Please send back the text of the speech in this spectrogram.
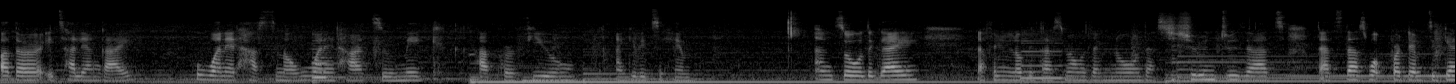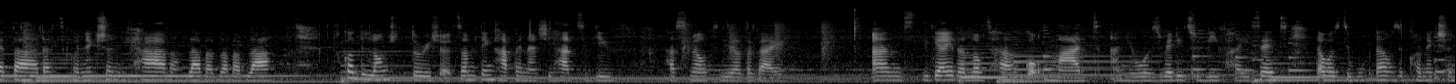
other Italian guy who wanted her smell, who wanted her to make her perfume and give it to him. And so the guy that fell in love with her smell was like, no, that she shouldn't do that. That's that's what brought them together. That's the connection they have, and blah blah blah blah blah cut the long story short, something happened and she had to give her smell to the other guy. And the guy that loved her got mad and he was ready to leave her. He said that was the that was the connection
